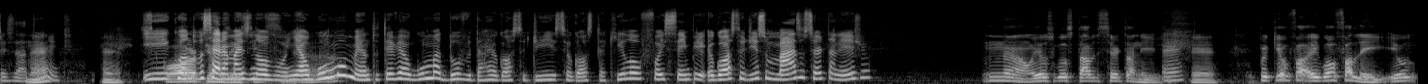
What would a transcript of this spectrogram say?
Exatamente. É. E quando você era mais novo, em algum momento teve alguma dúvida? Ah, eu gosto disso, eu gosto daquilo? Ou foi sempre, eu gosto disso, mas o sertanejo? Não, eu gostava de sertanejo. É? Porque, eu, igual eu falei, eu,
